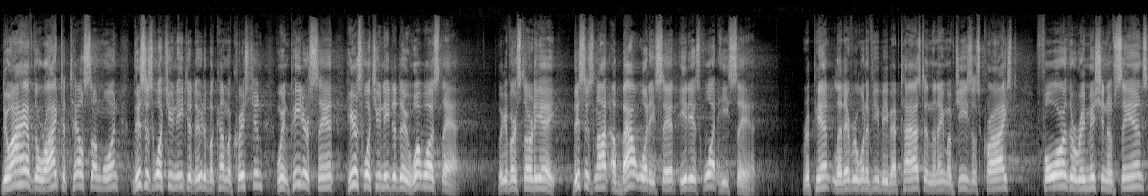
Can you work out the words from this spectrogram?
Do I have the right to tell someone this is what you need to do to become a Christian? When Peter said, Here's what you need to do. What was that? Look at verse 38. This is not about what he said, it is what he said. Repent, let every one of you be baptized in the name of Jesus Christ for the remission of sins,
